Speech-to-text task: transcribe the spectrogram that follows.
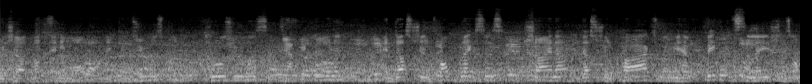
which are not anymore only consumers, but prosumers, as we call it, industrial complexes, China, industrial parks, where we have big installations of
